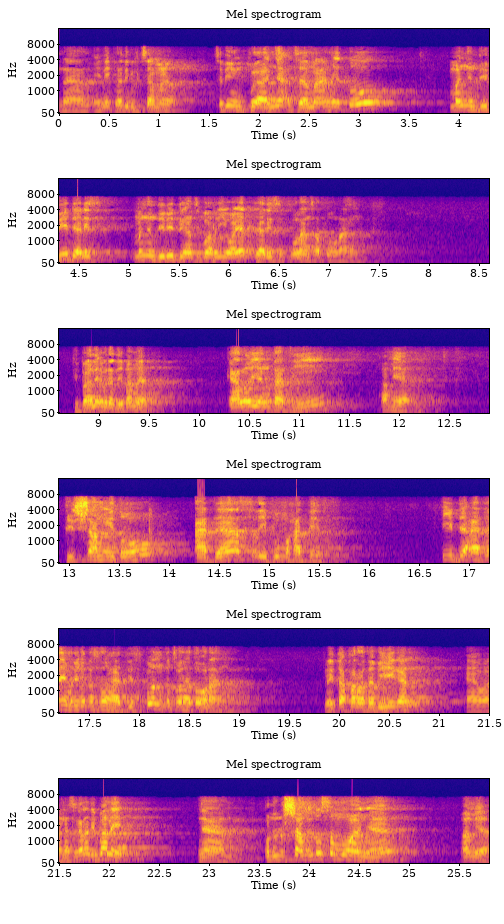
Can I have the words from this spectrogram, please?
Nah, ini berarti bil jama'. Jadi yang banyak jamaah itu menyendiri dari menyendiri dengan sebuah riwayat dari sepulan satu orang. Dibalik berarti paham? Kalau yang tadi, paham ya? Di Syam itu ada seribu muhadis. Tidak ada yang meriwayatkan satu hadis pun kecuali satu orang. Berarti tafarrada bihi kan? Nah, sekarang dibalik. Nah, penduduk Syam itu semuanya, paham ya?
